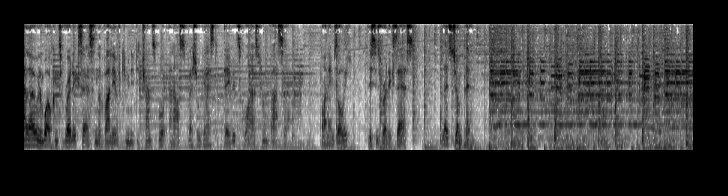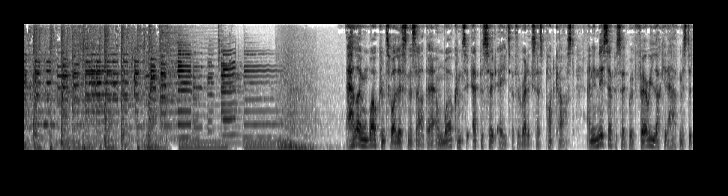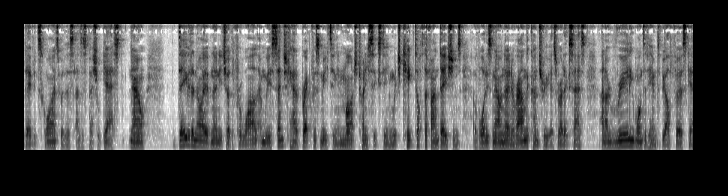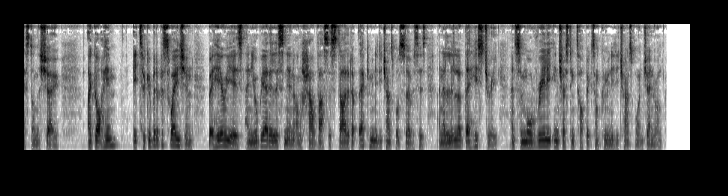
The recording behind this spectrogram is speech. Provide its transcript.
Hello and welcome to Red Access and the Valley of Community Transport and our special guest, David Squires from Vasa. My name's Ollie, this is Red Access. Let's jump in. Hello and welcome to our listeners out there, and welcome to episode 8 of the Red Access podcast. And in this episode, we're very lucky to have Mr. David Squires with us as a special guest. Now, David and I have known each other for a while, and we essentially had a breakfast meeting in March 2016, which kicked off the foundations of what is now known around the country as Red Access. And I really wanted him to be our first guest on the show. I got him, it took a bit of persuasion, but here he is, and you'll be able to listen in on how Vasa started up their community transport services and a little of their history and some more really interesting topics on community transport in general.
